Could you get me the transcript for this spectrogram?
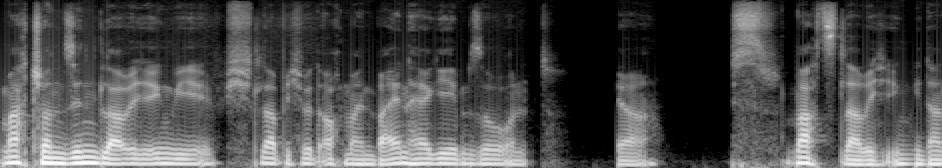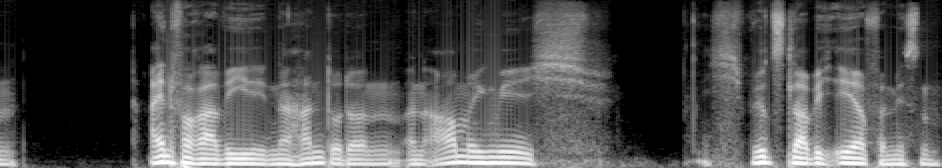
macht schon Sinn, glaube ich, irgendwie. Ich glaube, ich würde auch mein Bein hergeben, so. Und ja, es macht es, glaube ich, irgendwie dann einfacher wie eine Hand oder ein, ein Arm irgendwie. Ich, ich würde es, glaube ich, eher vermissen.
